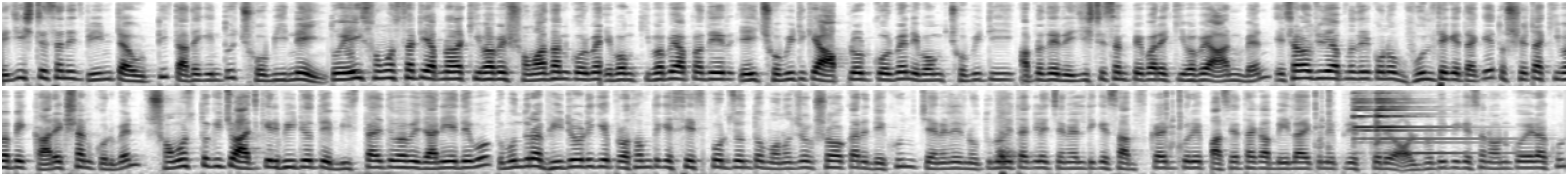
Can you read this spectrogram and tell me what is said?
রেজিস্ট্রেশনের প্রিন্ট আউটটি তাতে কিন্তু ছবি নেই। তো এই সমস্যাটি আপনারা কীভাবে সমাধান করবেন এবং কীভাবে আপনাদের এই ছবিটিকে আপলোড করবেন এবং ছবিটি আপনাদের রেজিস্ট্রেশন পেপারে কীভাবে আনবেন? এছাড়াও যদি আপনাদের কোনো ভুল থেকে থাকে, তো সেটা কীভাবে কারেকশন করবেন? সমস্ত কিছু আজকের ভিডিওতে বিস্তারিতভাবে জানিয়ে দেবো। তো বন্ধুরা, ভিডিওটিকে প্রথম থেকে শেষ পর্যন্ত মনোযোগ সহকারে দেখুন। চ্যানেলে নতুন হয়ে থাকলে চ্যানেলটিকে সাবস্ক্রাইব করে পাশে থাকা বেল আইকনে প্রেস করে অল নোটিফিকেশন অন করে রাখুন।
